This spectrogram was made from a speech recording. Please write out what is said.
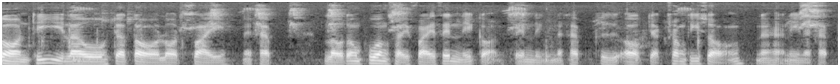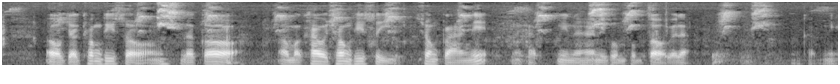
ก่อนที่เราจะต่อหลอดไฟนะครับ เราต้องพ่วงสายไฟเส้นนี้ก่อนเส้นหนึ่งนะครับ คือออกจากช่องที่สองนะฮะนี่นะครับ ออกจากช่องที่สองแล้วก็เอามาเข้าช่องที่สี่ช่องกลางนี้นะครับ นี่นะฮะนี่ผมผมต่อไว้แล้วนะครับนี่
